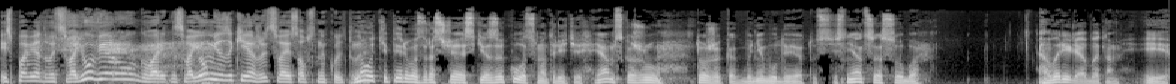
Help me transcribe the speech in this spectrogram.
исповедовать свою веру, говорить на своем языке, жить своей собственной культурой. Ну, вот теперь возвращаясь к языку, вот смотрите, я вам скажу, тоже как бы не буду я тут стесняться особо. Говорили об этом и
